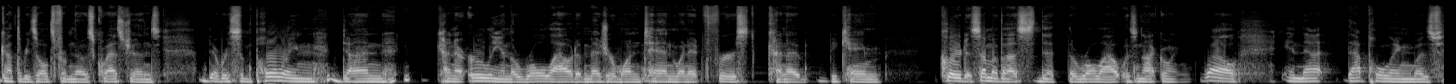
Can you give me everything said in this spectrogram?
got the results from those questions. There was some polling done kind of early in the rollout of Measure 110 when it first kind of became clear to some of us that the rollout was not going well. And that, that polling was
